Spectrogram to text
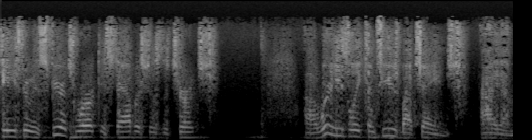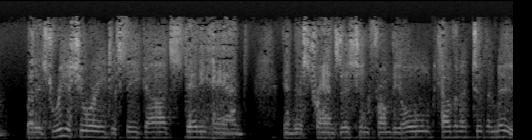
he, through his Spirit's work, establishes the church. Uh, we're easily confused by change. I am. But it's reassuring to see God's steady hand in this transition from the old covenant to the new.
